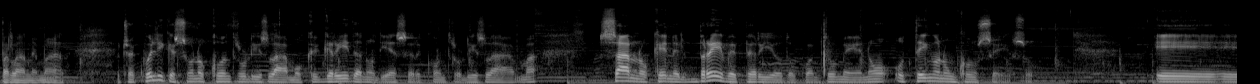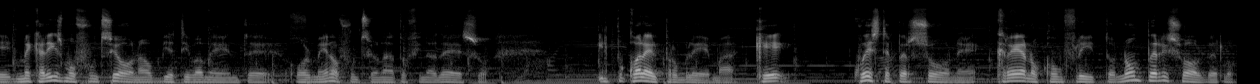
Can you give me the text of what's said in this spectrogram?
parlarne male. Cioè quelli che sono contro l'Islam o che gridano di essere contro l'Islam sanno che nel breve periodo quantomeno ottengono un consenso e il meccanismo funziona obiettivamente o almeno ha funzionato fino adesso il, qual è il problema? che queste persone creano conflitto non per risolverlo,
